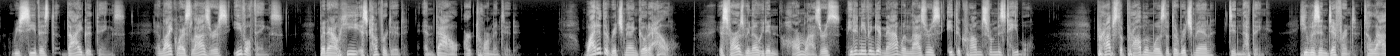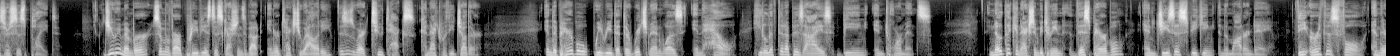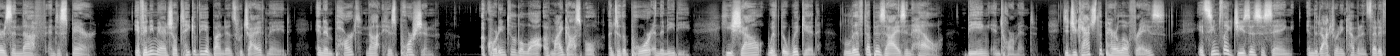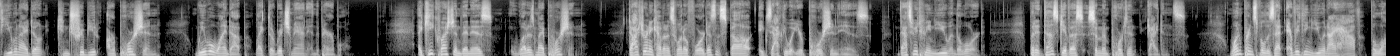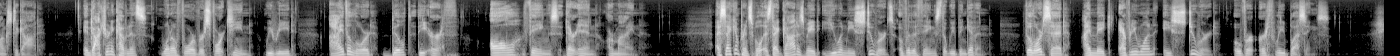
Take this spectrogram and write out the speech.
receivest thy good things, and likewise Lazarus evil things. But now he is comforted, and thou art tormented. Why did the rich man go to hell? As far as we know, he didn't harm Lazarus. He didn't even get mad when Lazarus ate the crumbs from his table. Perhaps the problem was that the rich man did nothing. He was indifferent to Lazarus's plight. Do you remember some of our previous discussions about intertextuality? This is where two texts connect with each other. In the parable, we read that the rich man was in hell. He lifted up his eyes, being in torments. Note the connection between this parable and Jesus speaking in the modern day. The earth is full, and there is enough and to spare. If any man shall take of the abundance which I have made, and impart not his portion, according to the law of my gospel, unto the poor and the needy, he shall with the wicked lift up his eyes in hell, being in torment. Did you catch the parallel phrase? It seems like Jesus is saying in the Doctrine and Covenants that if you and I don't contribute our portion, we will wind up like the rich man in the parable. A key question then is what is my portion? Doctrine and Covenants 104 doesn't spell out exactly what your portion is. That's between you and the Lord. But it does give us some important guidance. One principle is that everything you and I have belongs to God. In Doctrine and Covenants 104, verse 14, we read, I, the Lord, built the earth. All things therein are mine. A second principle is that God has made you and me stewards over the things that we've been given. The Lord said, I make everyone a steward over earthly blessings.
